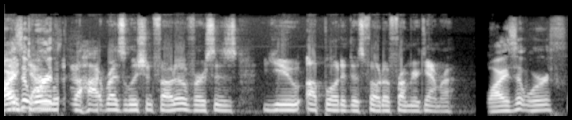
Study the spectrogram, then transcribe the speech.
Why I is it worth- downloaded a high resolution photo versus you uploaded this photo from your camera. Why is it worth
